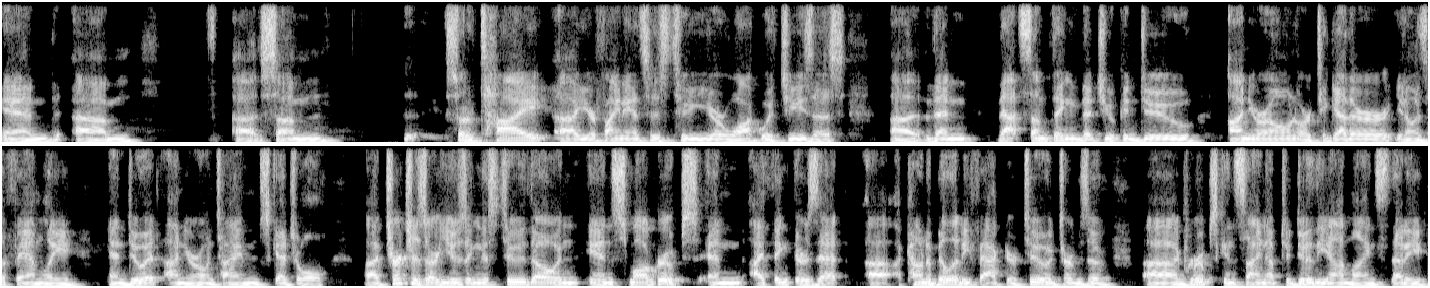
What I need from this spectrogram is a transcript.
and um, uh, some sort of tie uh, your finances to your walk with Jesus, uh, then that's something that you can do on your own or together, you know, as a family, and do it on your own time schedule. Uh, churches are using this too, though, in in small groups, and I think there's that uh, accountability factor too, in terms of uh, groups can sign up to do the online study,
